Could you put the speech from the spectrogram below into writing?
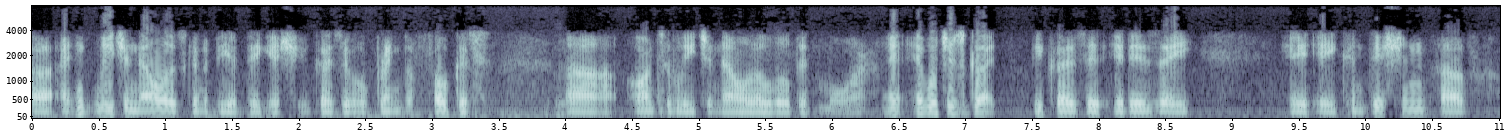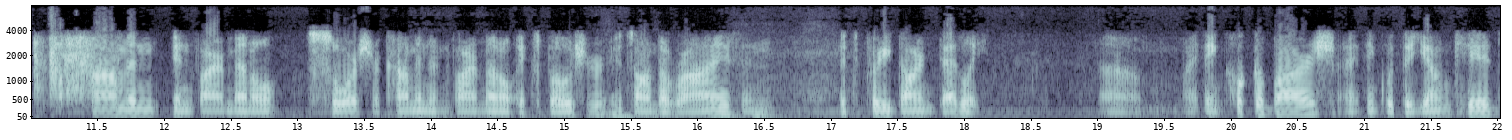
uh, I think Legionella is going to be a big issue because it will bring the focus uh, onto Legionella a little bit more, which is good because it, it is a, a, a condition of common environmental source or common environmental exposure. It's on the rise, and it's pretty darn deadly. Um, I think hookah bars. I think with the young kids,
